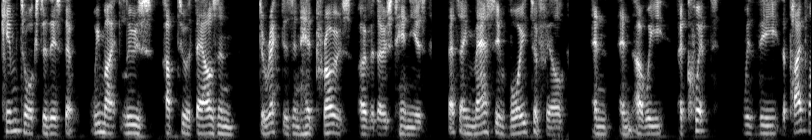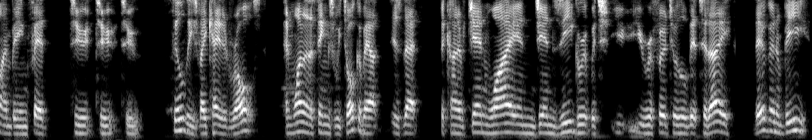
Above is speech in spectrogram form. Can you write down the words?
Kim talks to this that we might lose up to a thousand directors and head pros over those 10 years. That's a massive void to fill. And, and are we equipped with the, the pipeline being fed to, to, to fill these vacated roles? And one of the things we talk about is that the kind of Gen Y and Gen Z group, which you, you referred to a little bit today, they're going to be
